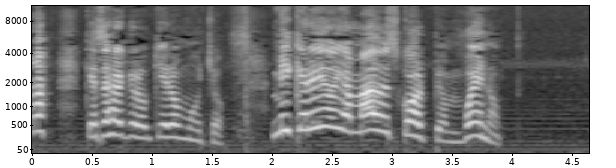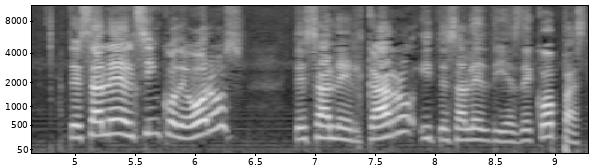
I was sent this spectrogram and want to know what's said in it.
que sabe que lo quiero mucho. Mi querido llamado Scorpion, bueno, te sale el 5 de oros, te sale el carro y te sale el 10 de copas.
